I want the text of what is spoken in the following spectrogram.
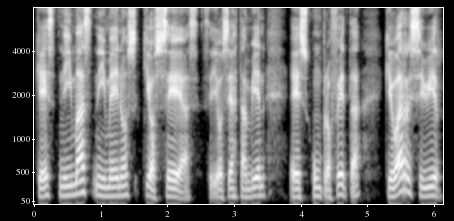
que es ni más ni menos que Oseas. ¿sí? Oseas también es un profeta que va a recibir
